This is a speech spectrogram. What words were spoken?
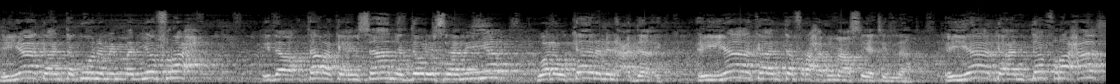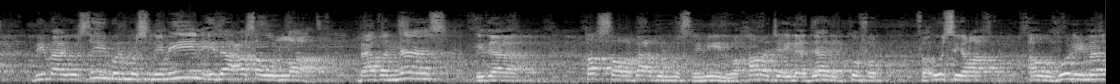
إياك أن تكون ممن يفرح إذا ترك إنسان الدولة الإسلامية ولو كان من أعدائك. إياك أن تفرح بمعصية الله إياك أن تفرح بما يصيب المسلمين إذا عصوا الله. بعض الناس إذا قصر بعض المسلمين وخرج إلى دار الكفر فأسر أو ظلم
